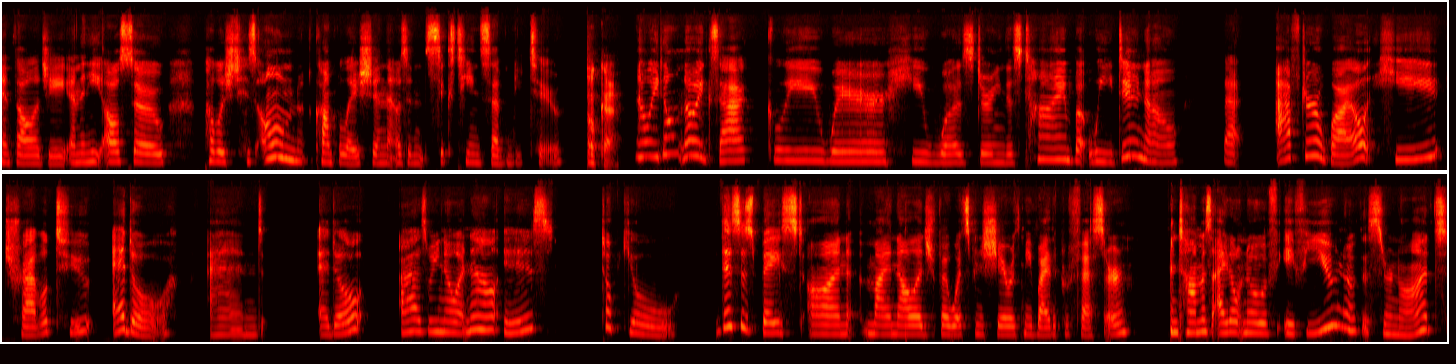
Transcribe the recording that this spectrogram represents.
anthology, and then he also published his own compilation that was in 1672. Okay. Now, we don't know exactly where he was during this time, but we do know that after a while, he traveled to Edo. And Edo, as we know it now, is Tokyo. This is based on my knowledge by what's been shared with me by the professor. And Thomas, I don't know if, if you know this or not,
